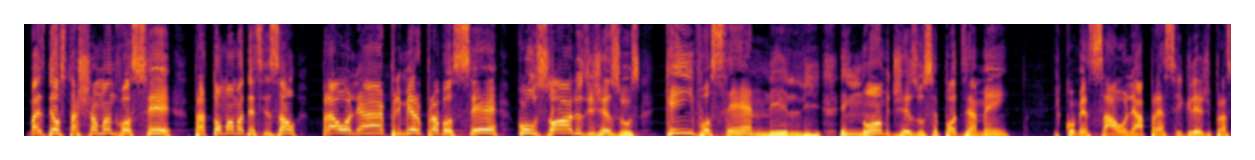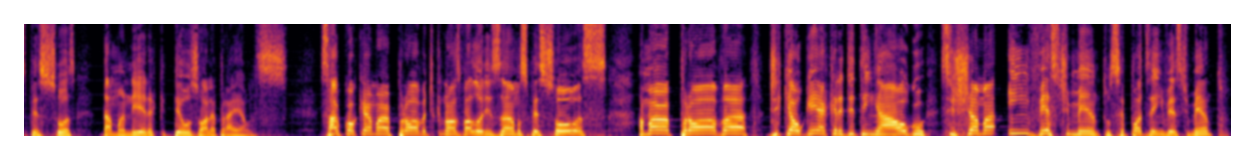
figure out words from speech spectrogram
mas Deus está chamando você para tomar uma decisão para olhar primeiro para você com os olhos de Jesus, quem você é nele, em nome de Jesus, você pode dizer amém? E começar a olhar para essa igreja e para as pessoas da maneira que Deus olha para elas. Sabe qual é a maior prova de que nós valorizamos pessoas? A maior prova de que alguém acredita em algo se chama investimento. Você pode dizer investimento?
